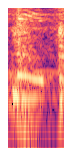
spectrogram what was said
G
